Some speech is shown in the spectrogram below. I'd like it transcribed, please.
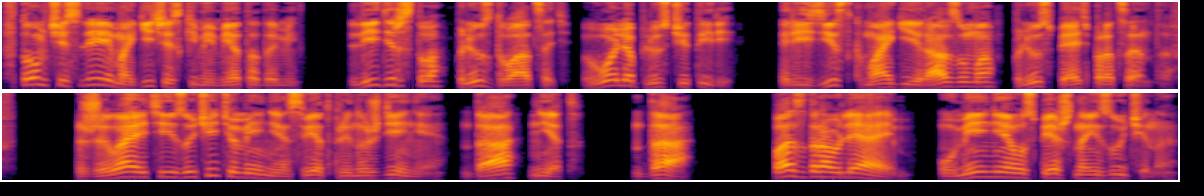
в том числе и магическими методами. Лидерство плюс 20, воля плюс 4, резист к магии разума плюс 5%. Желаете изучить умение свет принуждения? Да, нет. Да. Поздравляем! Умение успешно изучено.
